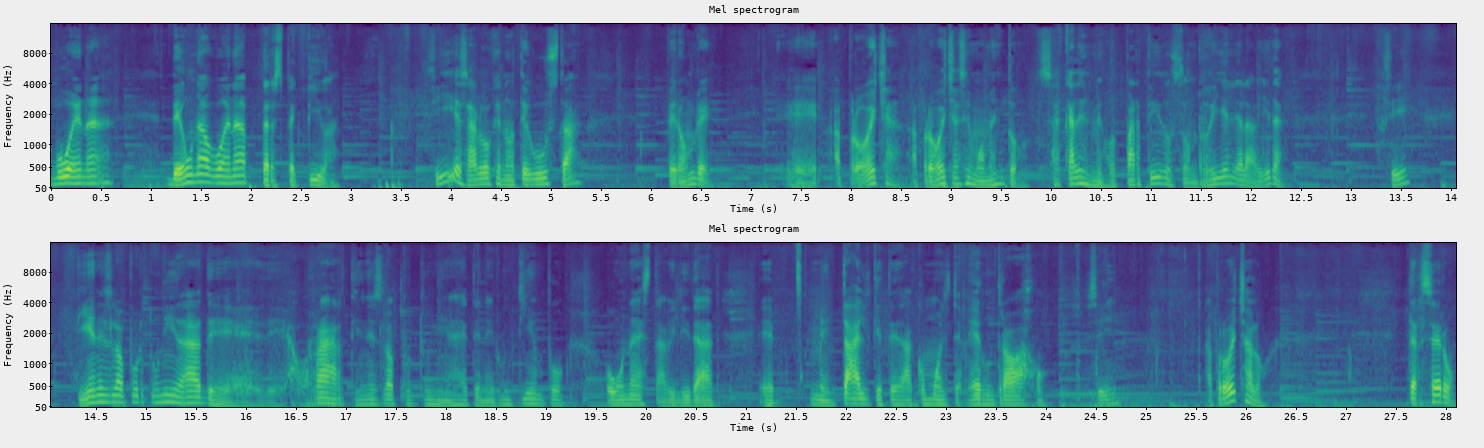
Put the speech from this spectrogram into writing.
buena de una buena perspectiva. Sí, es algo que no te gusta, pero hombre, eh, aprovecha, aprovecha ese momento, sácale el mejor partido, sonríele a la vida. ¿Sí? Tienes la oportunidad de, ahorrar, tienes la oportunidad de tener un tiempo o una estabilidad eh, mental que te da como el tener un trabajo. ¿Sí? Aprovechalo. Tercero,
